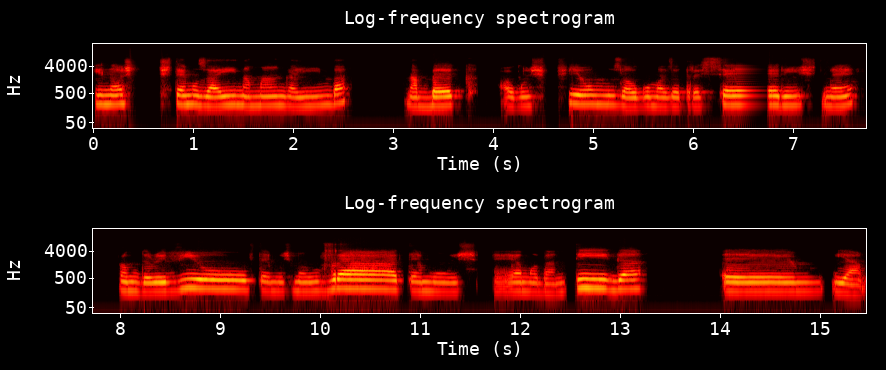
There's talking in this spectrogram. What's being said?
E nós temos aí na manga ainda, na Beck, alguns filmes, algumas outras séries, né? From the Review, temos Monvrá, temos é, a Moda Antiga, é, yeah,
